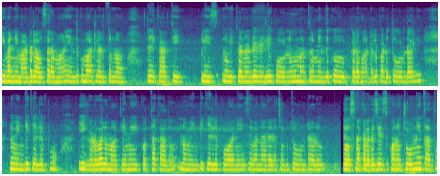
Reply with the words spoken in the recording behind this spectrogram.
ఇవన్నీ మాటలు అవసరమా? ఎందుకు మాట్లాడుతున్నావు? రే కార్తీక్ ప్లీజ్ నువ్వు ఇక్కడ నుండి వెళ్ళిపో. నువ్వు మాత్రం ఎందుకు ఇక్కడ మాటలు పడుతూ ఉండాలి? నువ్వు ఇంటికి వెళ్ళిపో. ఈ గొడవలు మాకేమీ కొత్త కాదు. నువ్వు ఇంటికి వెళ్ళిపో అని శివనారాయణ చెబుతూ ఉంటాడు. జ్యోత్స్న కలగజేసుకొని చూడని తాత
